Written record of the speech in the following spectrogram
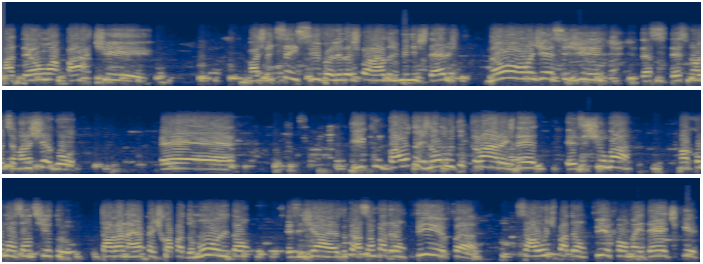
até uma parte bastante sensível ali da esplanada dos ministérios, não aonde esse de, de, desse, desse final de semana chegou. É, e com pautas não muito claras, né? Existia uma, uma comoção no sentido, estava na época de Copa do Mundo, então exigia educação padrão FIFA, saúde padrão FIFA, uma ideia de que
